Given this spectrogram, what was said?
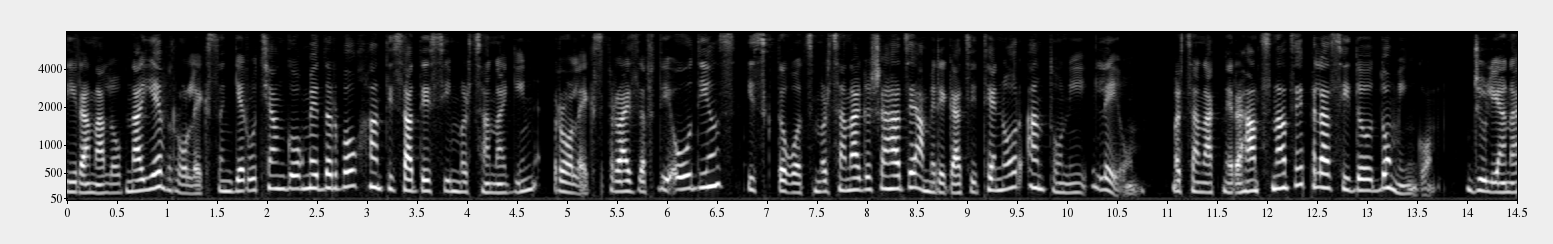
դիրանալով նաև Rolex ընկերության կողմէ դրվող հանդիսադեսի մրցանակին Rolex Prize of the Audience իսկ տղոց մրցանակը շահած է ամերիկացի տենոր Անտոնի Լեոն մրցանակները հանձնած է Պլասիդո Դոմինգոն Ջուլիանա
